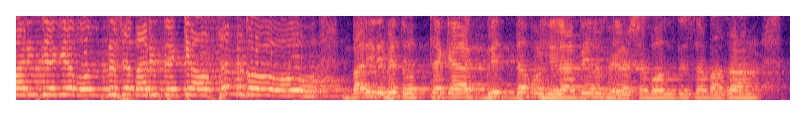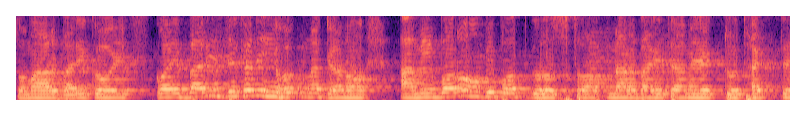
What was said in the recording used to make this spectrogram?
বাড়িতে গিয়ে বলতেছে, বাড়িতে কে আছেন গো? বাড়ির ভেতর থেকে এক বৃদ্ধা মহিলা বের হয়ে এসে বলতেছে, বাজান, তোমার বাড়ি কই? কয়, বাড়ি যেখানেই হোক না কেন, আমি বড় বিপদগ্রস্ত, আপনার বাড়িতে আমি একটু থাকতে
